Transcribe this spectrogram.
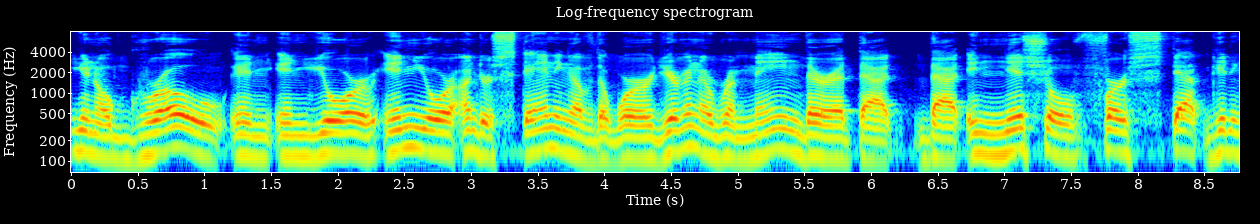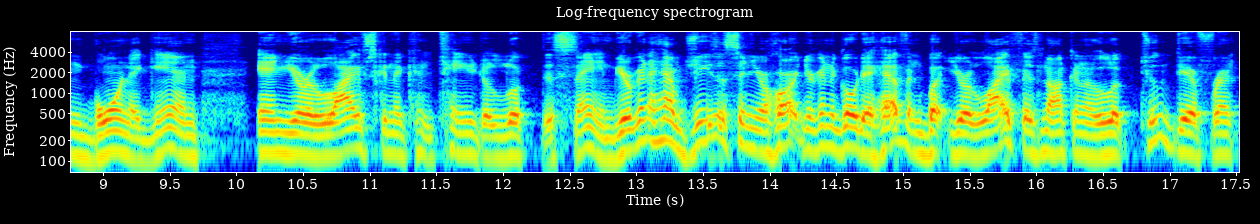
you know grow in in your in your understanding of the word you're going to remain there at that that initial first step getting born again and your life's going to continue to look the same. You're going to have Jesus in your heart and you're going to go to heaven but your life is not going to look too different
